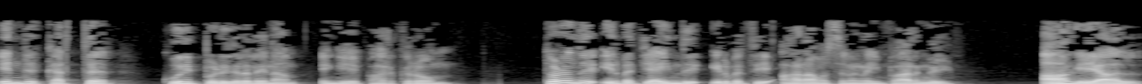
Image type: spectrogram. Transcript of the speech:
என்று கர்த்தர் குறிப்பிடுகிறதை நாம் இங்கே பார்க்கிறோம். தொடர்ந்து இருபத்தி ஐந்து இருபத்தி ஆறாம் வசனங்களையும் பாருங்கள். ஆகையால்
